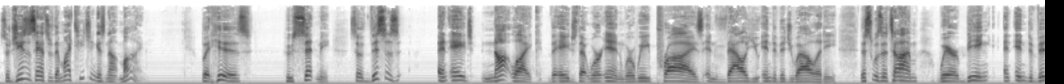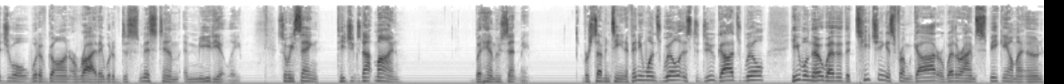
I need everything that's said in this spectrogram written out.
So Jesus answered them, My teaching is not mine, but his who sent me. So this is an age not like the age that we're in, where we prize and value individuality. This was a time where being an individual would have gone awry. They would have dismissed him immediately. So he's saying, Teaching's not mine, but him who sent me. Verse 17 If anyone's will is to do God's will, he will know whether the teaching is from God or whether I'm speaking on my own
